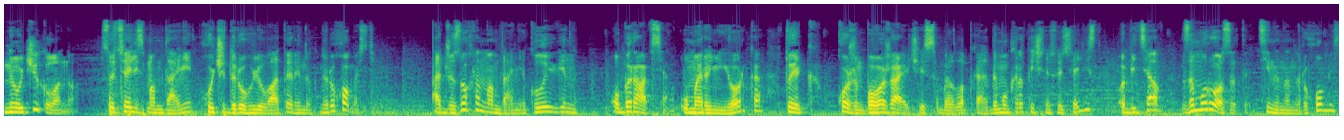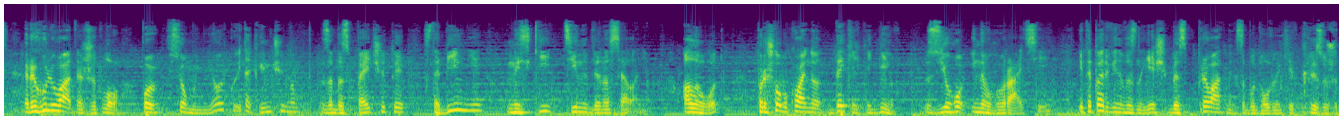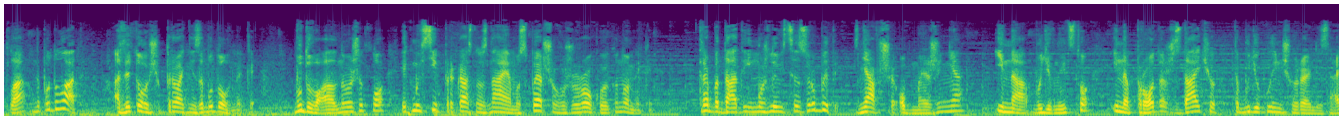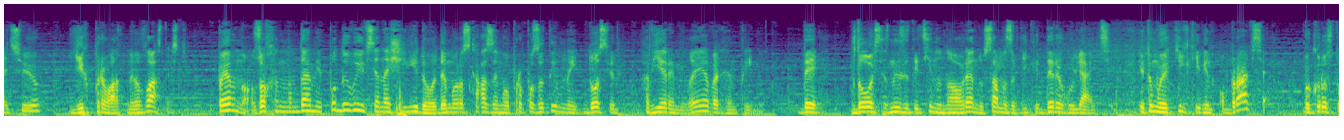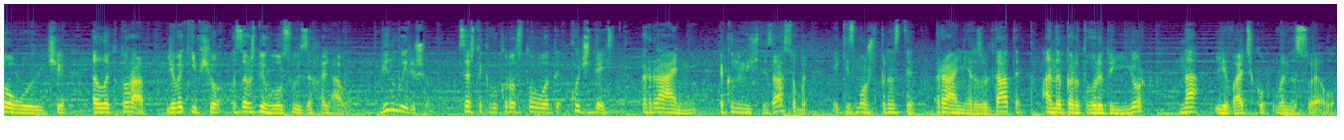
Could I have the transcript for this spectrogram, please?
Неочікувано соціаліст Мамдані хоче дерегулювати ринок нерухомості. Адже Зохран Мамдані, коли він обирався у мери Нью-Йорка, то як кожен поважаючий себе в лапках демократичний соціаліст обіцяв заморозити ціни на нерухомість, регулювати житло по всьому Нью-Йорку і таким чином забезпечити стабільні низькі ціни для населення. Але от пройшло буквально декілька днів з його інавгурації, і тепер він визнає, що без приватних забудовників кризу житла не подолати. А для того, щоб приватні забудовники будували нове житло, як ми всі прекрасно знаємо з першого ж року економіки, треба дати їм можливість це зробити, знявши обмеження і на будівництво, і на продаж, здачу та будь-яку іншу реалізацію їх приватної власності. Певно, Зохран Мамдамі подивився наші відео, де ми розказуємо про позитивний досвід Хав'єра Мілея в Аргентині, де вдалося знизити ціну на оренду саме завдяки дерегуляції. І тому, як тільки він обрався, використовуючи електорат ліваків, що завжди голосують за халяву, він вирішив все ж таки використовувати хоч десь реальні економічні засоби, які зможуть принести реальні результати, а не перетворити Нью-Йорк на лівацьку Венесуелу.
